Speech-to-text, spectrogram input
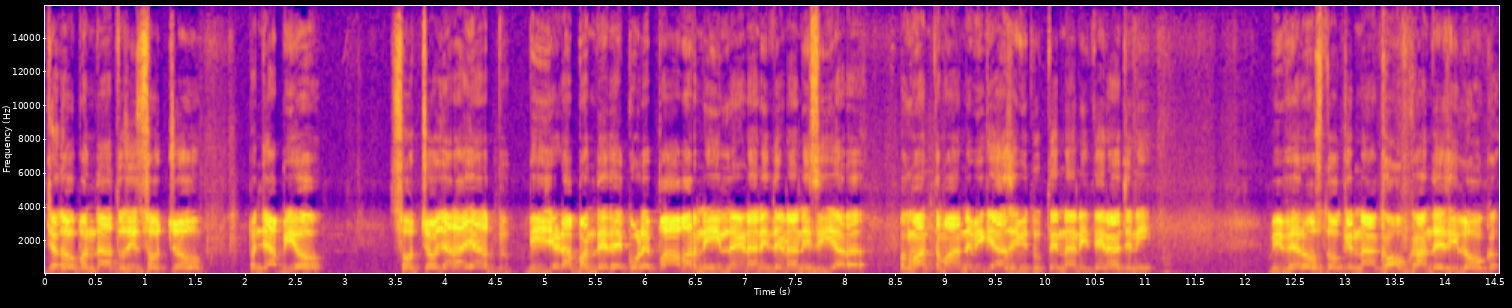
ਜਦੋਂ ਬੰਦਾ ਤੁਸੀਂ ਸੋਚੋ, ਪੰਜਾਬੀਓ, ਸੋਚੋ ਜਰਾ ਯਾਰ ਵੀ ਜਿਹੜਾ ਬੰਦੇ ਦੇ ਕੋਲੇ ਪਾਵਰ ਨਹੀਂ, ਲੈਣਾ ਨਹੀਂ, ਦੇਣਾ ਨਹੀਂ ਸੀ ਯਾਰ। ਭਗਵੰਤ ਮਾਨ ਨੇ ਵੀ ਕਿਹਾ ਸੀ ਵੀ ਤੂੰ ਤਿੰਨਾਂ ਨਹੀਂ, ਤੇਰਾਂ ਚ ਨਹੀਂ। ਵੀ ਫਿਰ ਉਸ ਤੋਂ ਕਿੰਨਾ ਖੌਫ ਖਾਂਦੇ ਸੀ ਲੋਕ,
